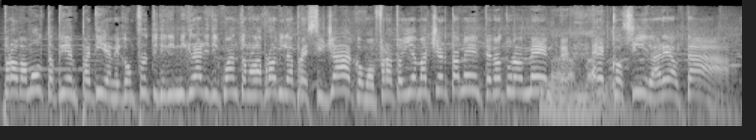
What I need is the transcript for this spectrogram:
Prova molta più empatia nei confronti degli immigrati di quanto non la provi la Prestigiacomo. Fratoianni, ma certamente, naturalmente. Mamma È così la realtà.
